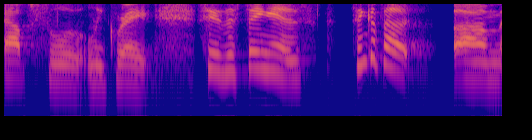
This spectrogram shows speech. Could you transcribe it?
Absolutely great. See, the thing is, think about um,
